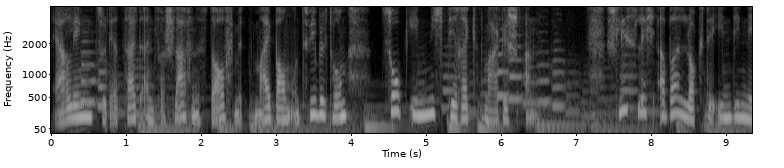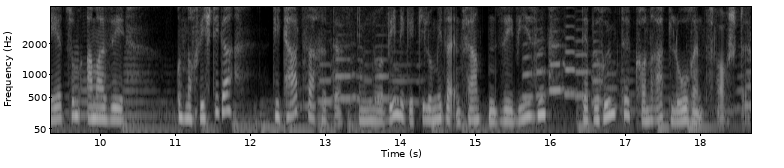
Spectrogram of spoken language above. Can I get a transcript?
Erling, zu der Zeit ein verschlafenes Dorf mit Maibaum und Zwiebelturm, zog ihn nicht direkt magisch an. Schließlich aber lockte ihn die Nähe zum Ammersee und noch wichtiger, die Tatsache, dass im nur wenige Kilometer entfernten Seewiesen der berühmte Konrad Lorenz forschte.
